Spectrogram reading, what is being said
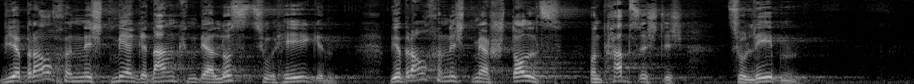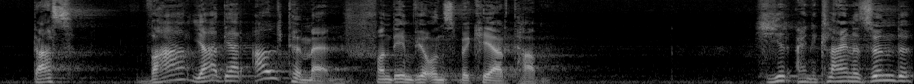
Wir brauchen nicht mehr Gedanken der Lust zu hegen. Wir brauchen nicht mehr stolz und habsüchtig zu leben. Das war ja der alte Mensch, von dem wir uns bekehrt haben. Hier eine kleine Sünde,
